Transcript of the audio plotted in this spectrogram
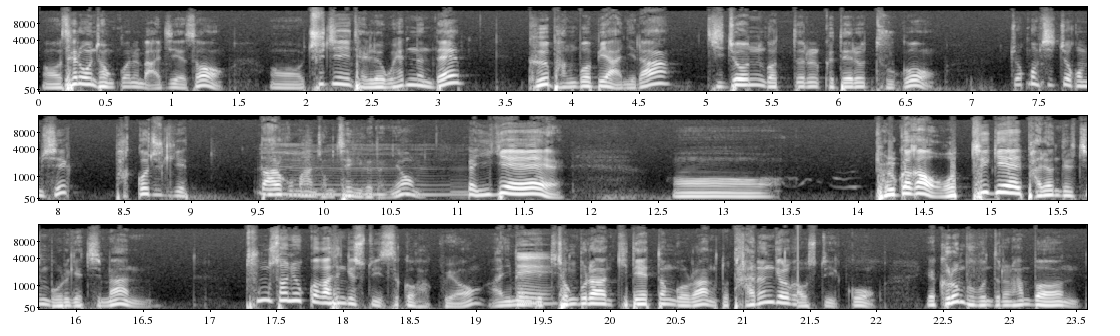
어, 새로운 정권을 맞이해서 어, 추진이 되려고 했는데 그 방법이 아니라 기존 것들을 그대로 두고 조금씩 조금씩 바꿔주겠다고만 한 정책이거든요. 음. 그러니까 이게 어, 결과가 어떻게 발현될지 모르겠지만 풍선 효과가 생길 수도 있을 것 같고요. 아니면 네. 정부랑 기대했던 거랑 또 다른 결과가 올 수도 있고 예, 그런 부분들은 한번 어,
